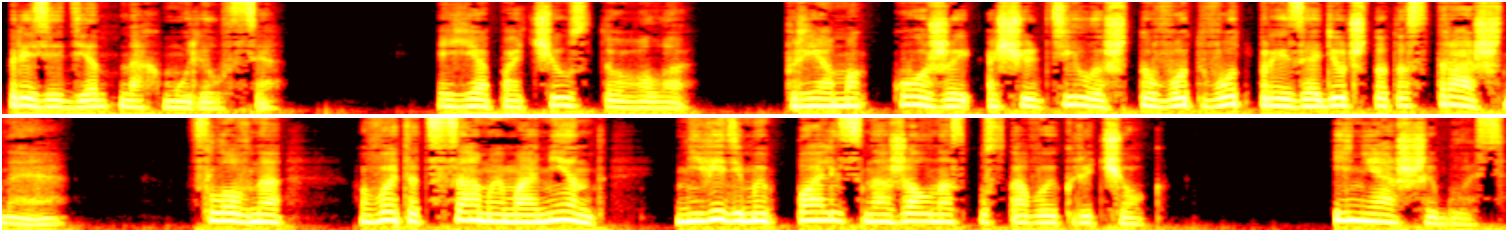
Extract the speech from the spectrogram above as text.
Президент нахмурился. Я почувствовала, прямо кожей ощутила, что вот-вот произойдет что-то страшное. Словно в этот самый момент невидимый палец нажал на спусковой крючок и не ошиблась.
